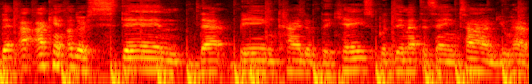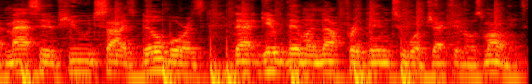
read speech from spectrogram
That, I, I can understand that being kind of the case, but then at the same time, you have massive, huge size billboards that give them enough for them to object in those moments.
